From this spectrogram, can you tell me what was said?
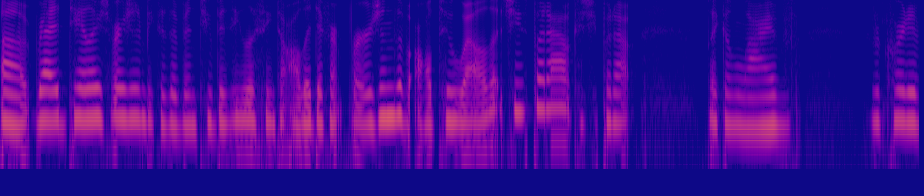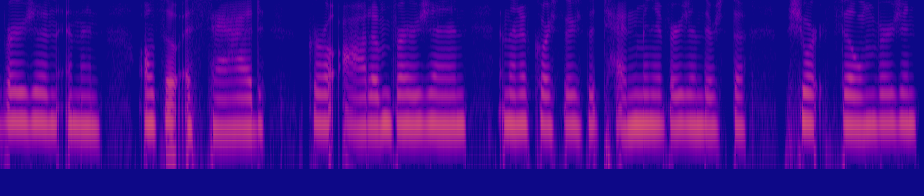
uh Red Taylor's version because I've been too busy listening to all the different versions of All Too Well that she's put out cuz she put out like a live recorded version and then also a sad girl autumn version and then of course there's the 10 minute version there's the short film version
